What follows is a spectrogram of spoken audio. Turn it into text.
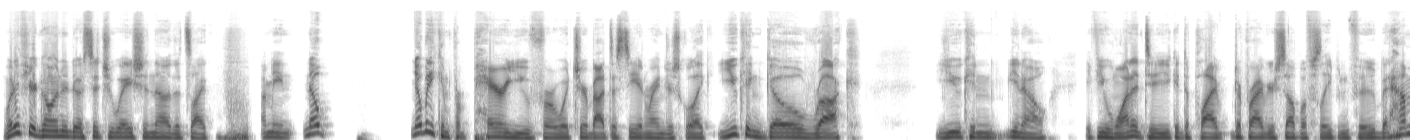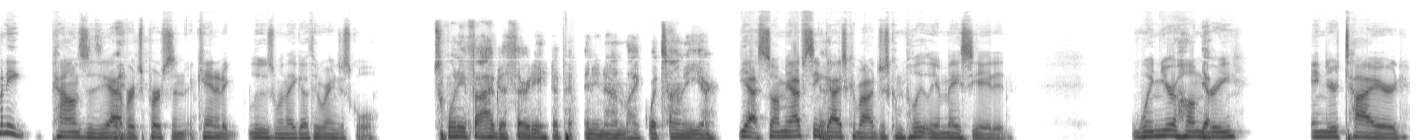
What if you're going into a situation though that's like, I mean, nope, nobody can prepare you for what you're about to see in Ranger School. Like you can go ruck, you can, you know, if you wanted to, you could deprive deprive yourself of sleep and food. But how many pounds does the average person, a candidate, lose when they go through Ranger School? 25 to 30, depending on like what time of year. Yeah. So I mean, I've seen yeah. guys come out just completely emaciated when you're hungry yep. and you're tired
